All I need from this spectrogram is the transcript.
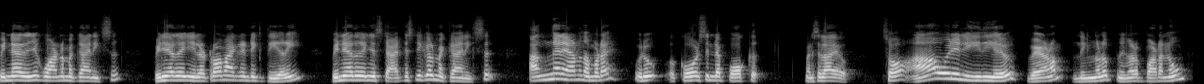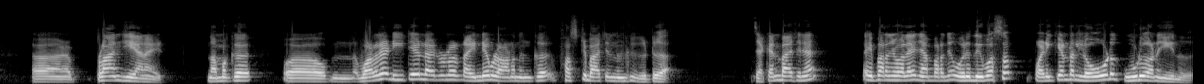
പിന്നെ അത് കഴിഞ്ഞ് ക്വാണ്ടം മെക്കാനിക്സ് പിന്നെ അത് കഴിഞ്ഞ് ഇലക്ട്രോ മാഗ്നറ്റിക് തിയറി പിന്നെ അത് കഴിഞ്ഞ് സ്റ്റാറ്റിസ്റ്റിക്കൽ മെക്കാനിക്സ് അങ്ങനെയാണ് നമ്മുടെ ഒരു കോഴ്സിന്റെ പോക്ക്. മനസ്സിലായോ? സോ ആ ഒരു രീതിയിൽ വേണം നിങ്ങളും നിങ്ങളുടെ പഠനവും പ്ലാൻ ചെയ്യാനായിട്ട്. നമുക്ക് വളരെ ഡീറ്റെയിൽഡ് ആയിട്ടുള്ള ടൈം ടേബിളാണ് നിങ്ങൾക്ക് ഫസ്റ്റ് ബാച്ചിൽ നിങ്ങൾക്ക് കിട്ടുക. സെക്കൻഡ് ബാച്ചിന് ഈ പറഞ്ഞ പോലെ ഞാൻ പറഞ്ഞു ഒരു ദിവസം പഠിക്കേണ്ട ലോഡ് കൂടുകയാണ് ചെയ്യുന്നത്.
